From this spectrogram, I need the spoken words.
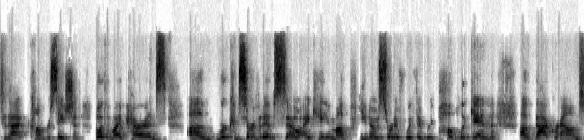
to that conversation. Both of my parents um, were conservatives. So I came up, you know, sort of with a Republican uh, background.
